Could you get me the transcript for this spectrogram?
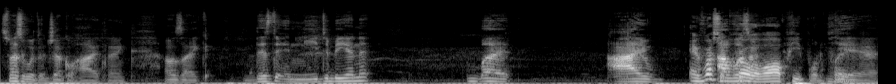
especially with the Jekyll Hyde thing. I was like, this didn't need to be in it, but I. And Russell Crowe of all people to play. Yeah,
